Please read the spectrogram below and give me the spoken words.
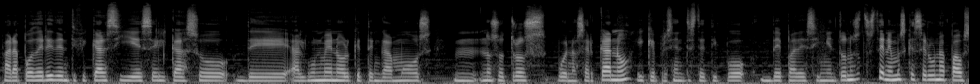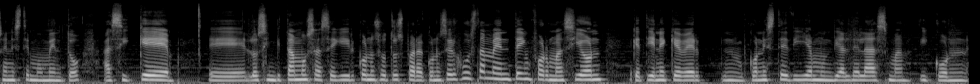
para poder identificar si es el caso de algún menor que tengamos mmm, nosotros, bueno, cercano y que presente este tipo de padecimiento. Nosotros tenemos que hacer una pausa en este momento. Así que eh, los invitamos a seguir con nosotros para conocer justamente información que tiene que ver mm, con este Día Mundial del Asma y con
